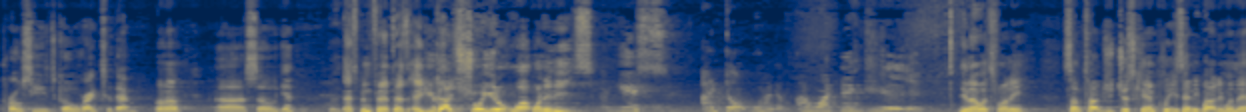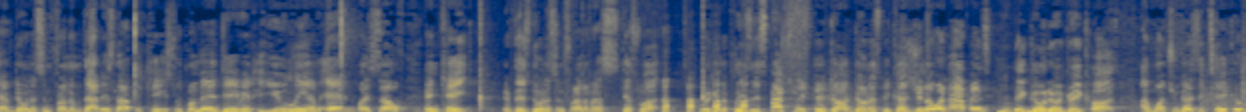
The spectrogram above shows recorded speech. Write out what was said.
proceeds go right to them. Uh-huh. Uh, so yeah. That's been fantastic. Are you guys sure you don't want one of these? Yes, I don't want them. I want the chili. You know what's funny? Sometimes you just can't please anybody when they have donuts in front of them. That is not the case with my man David, you, Liam, and myself, and Kate. If there's donuts in front of us, guess what? We're going to please them, especially if they're dog donuts, because you know what happens? They go to a great cause. I want you guys to take them.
